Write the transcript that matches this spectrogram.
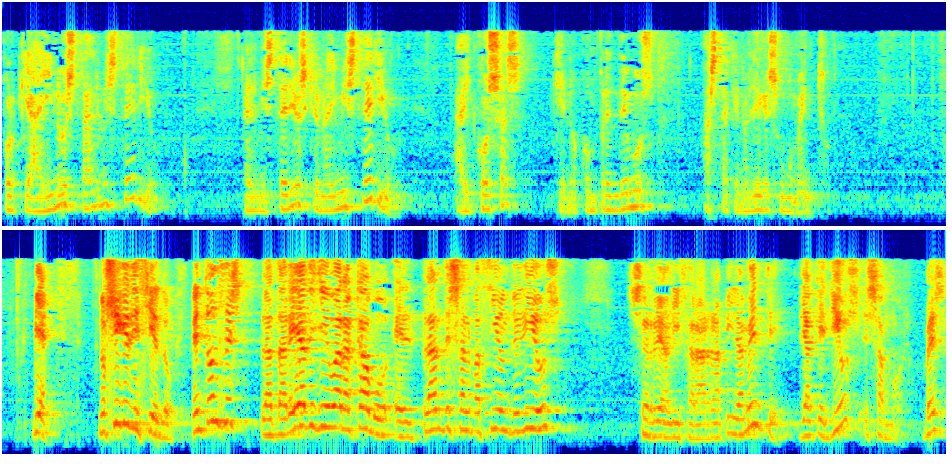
porque ahí no está el misterio. El misterio es que no hay misterio. Hay cosas que no comprendemos hasta que no llegue su momento. Bien, nos sigue diciendo, entonces la tarea de llevar a cabo el plan de salvación de Dios se realizará rápidamente, ya que Dios es amor. ¿Ves?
